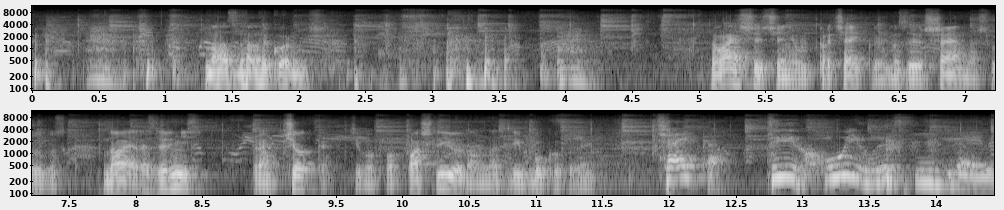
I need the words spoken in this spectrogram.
Нас, да, накормишь. Давай еще что-нибудь про чайку, и мы завершаем наш выпуск. Давай, развернись. Прям четко. Типа, по- пошли его там на три буквы куда-нибудь. Чайка, ты хуй лысый, блядь,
